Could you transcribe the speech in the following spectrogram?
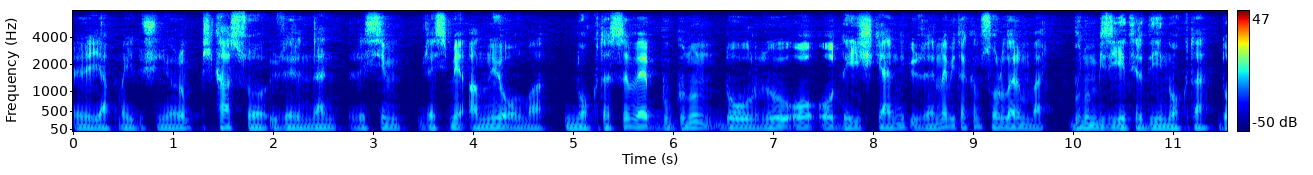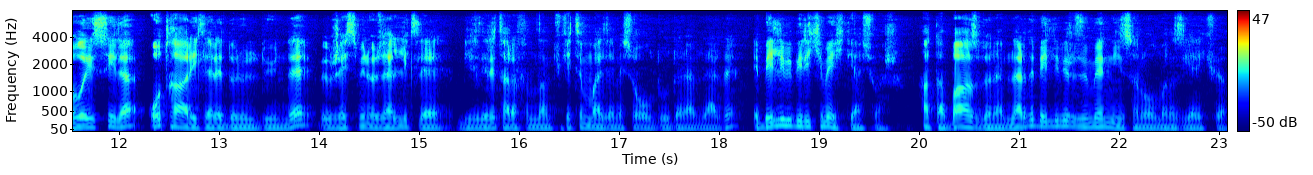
e, yapmayı düşünüyorum. Picasso üzerinden resim resmi anlıyor olma noktası ve bu bunun doğurduğu o o değişkenlik üzerine bir takım sorularım var. Bunun bizi getirdiği nokta. Dolayısıyla o tarihlere dönüldüğünde resmin özellikle birileri tarafından tüketim malzemesi olduğu dönemlerde e, belli bir birikime ihtiyaç var. Hatta bazı dönemlerde belli bir zümrenin insanı olmanız gerekiyor.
